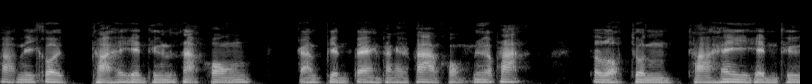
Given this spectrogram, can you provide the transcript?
ภาพนี้ก็ถ่ายให้เห็นถึงลักษณะของการเปลี่ยนแปลงทางกายภาพของเนื้อพระ ตลอดจนถ่ายให้เห็นถึง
